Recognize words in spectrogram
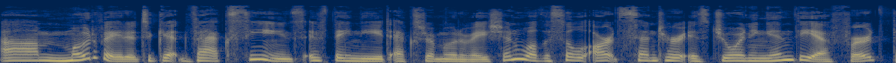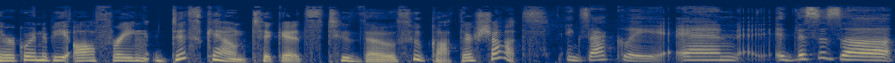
um, motivated to get vaccines if they need extra motivation. Well, the Seoul Arts Center is joining in the effort. They're going to be offering discount tickets to those who got their shots. Exactly, and this is a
